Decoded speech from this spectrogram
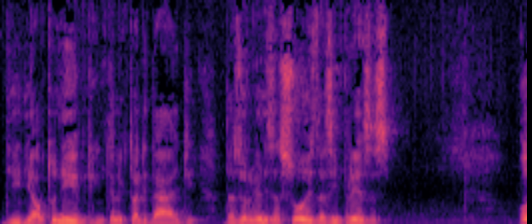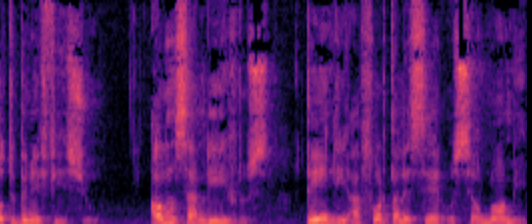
de, de alto nível, de intelectualidade, das organizações, das empresas. Outro benefício: ao lançar livros, tende a fortalecer o seu nome,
